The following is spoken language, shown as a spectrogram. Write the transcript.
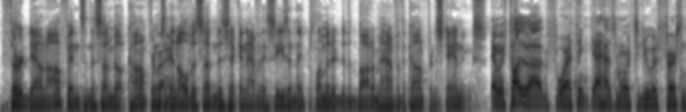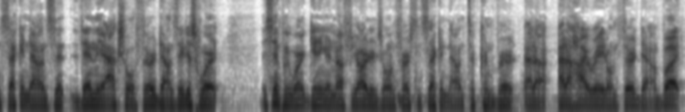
third down offense in the Sun Belt Conference, right. and then all of a sudden, the second half of the season, they plummeted to the bottom half of the conference standings. And we've talked about it before. I think that has more to do with first and second downs than, than the actual third downs. They just weren't they simply weren't getting enough yardage on first and second down to convert at a at a high rate on third down. But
